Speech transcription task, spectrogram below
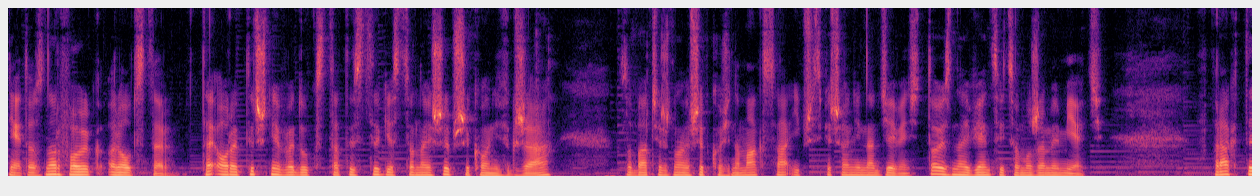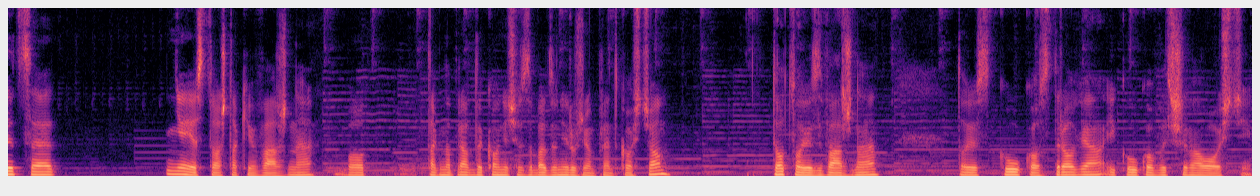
Nie, to jest Norfolk Roadster. Teoretycznie według statystyk jest to najszybszy koń w grze. Zobaczcie, że mamy szybkość na maksa i przyspieszenie na 9. To jest najwięcej, co możemy mieć. W praktyce nie jest to aż takie ważne, bo tak naprawdę konie się za bardzo nie różnią prędkością. To, co jest ważne, to jest kółko zdrowia i kółko wytrzymałości.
